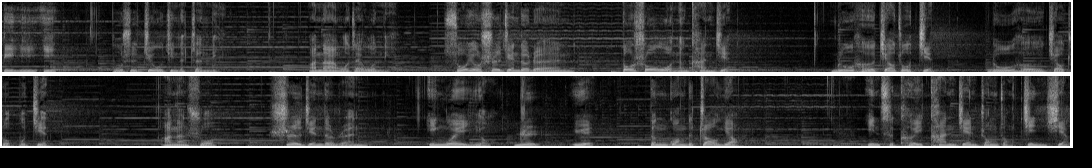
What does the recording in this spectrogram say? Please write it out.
第一义，不是究竟的真理。阿难，我在问你：所有世间的人都说我能看见，如何叫做见？如何叫做不见？阿难说：世间的人因为有日月灯光的照耀，因此可以看见种种镜像。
